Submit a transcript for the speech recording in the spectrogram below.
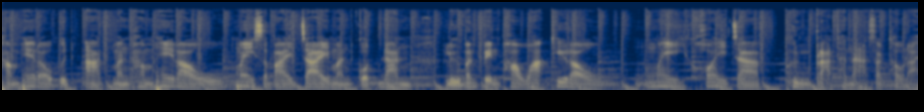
ทำให้เราอึดอัด มันทำให้เราไม่สบายใจ มันกดดัน หรือมันเป็นภาวะที่เราไม่ค่อยจะพึงปรารถนาสักเท่าไหร่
